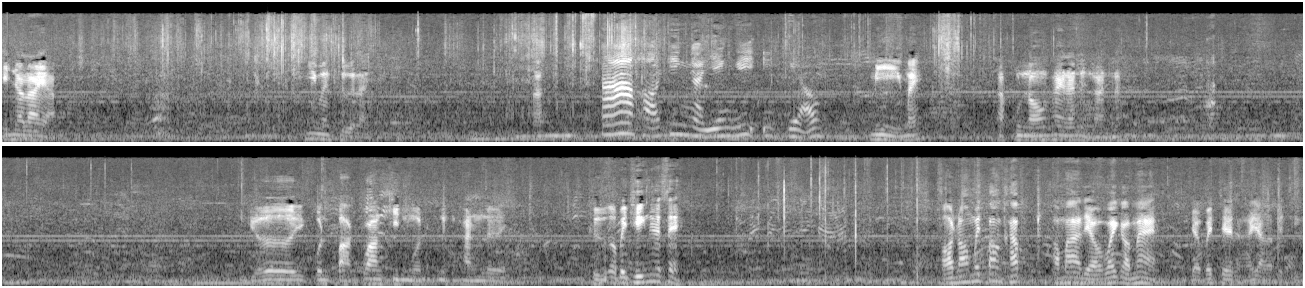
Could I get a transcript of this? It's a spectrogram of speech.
กินอะไรอะ นี่มันคืออะไรฮะอ่าขอกินไงเยังนี้อีกเดี๋ยว มีอีกไหมอะคุณน้องให้ละหนึ่งอันนะ เยอะคนปากกว้างกินหมดหนึ่งอันเลย ถือเอาไปทิ้งด้วยสิอ๋อน้องไม่ต้องครับ เอามาเดี๋ยวไว้กับแม่ เดี๋ยวไปเจอถังขยะแล้วไปทิ้ง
